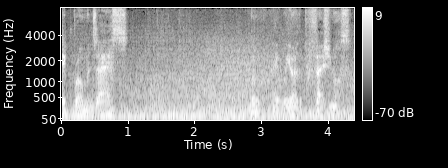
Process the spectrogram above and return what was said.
Dick Roman's ass. But hey, we are the professionals.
